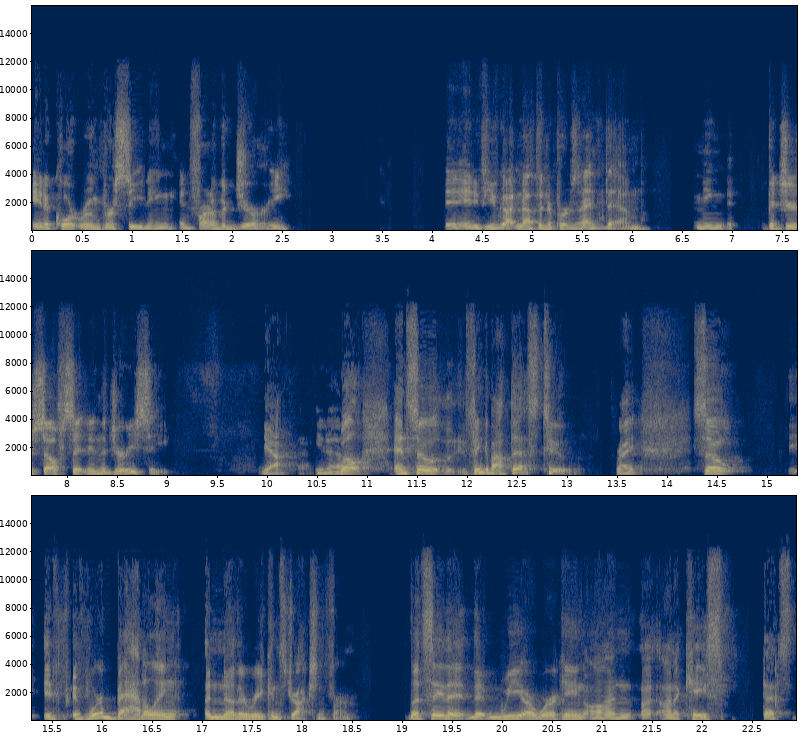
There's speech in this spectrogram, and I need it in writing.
in a courtroom proceeding in front of a jury and if you've got nothing to present them, I mean, picture yourself sitting in the jury seat. Yeah. You know. Well, and so think about this too, right? So if if we're battling another reconstruction firm, let's say that that we are working on uh, on a case that's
